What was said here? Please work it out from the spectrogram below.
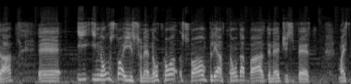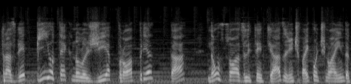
tá? É, e, e, não só isso, né? Não só, só a ampliação da base, né, de espécies, mas trazer biotecnologia própria, tá? Não só as licenciadas, a gente vai continuar ainda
